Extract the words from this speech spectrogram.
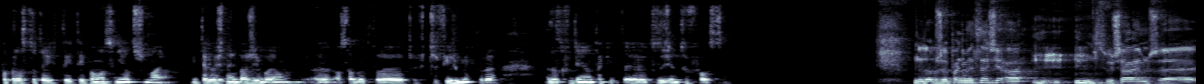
po prostu tej, tej, tej pomocy nie otrzymają. I tego się najbardziej boją y, osoby, które, czy, czy firmy, które zatrudniają takie cudzoziemców w Polsce. No dobrze, panie mecenasie, a słyszałem, że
